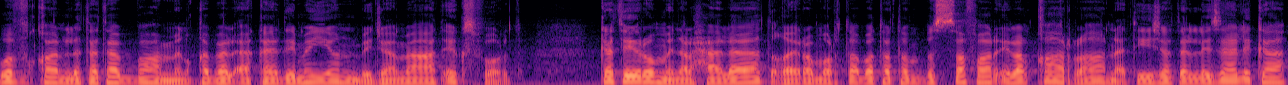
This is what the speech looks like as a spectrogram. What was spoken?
وفقا لتتبع من قبل أكاديمي بجامعة إكسفورد. كثير من الحالات غير مرتبطة بالسفر إلى القارة نتيجة لذلك.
